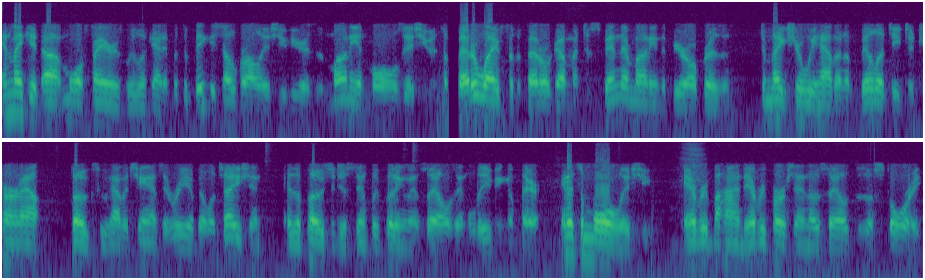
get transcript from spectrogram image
and make it uh, more fair as we look at it. But the biggest overall issue here is the money and morals issue. It's a better way for the federal government to spend their money in the Bureau of Prisons to make sure we have an ability to turn out folks who have a chance at rehabilitation as opposed to just simply putting them in cells and leaving them there. And it's a moral issue. Every behind every person in those cells is a story,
